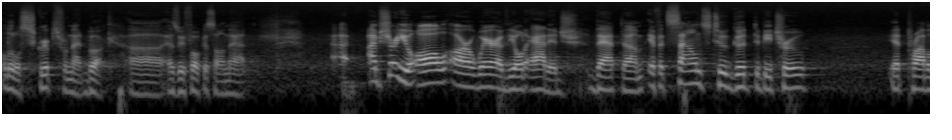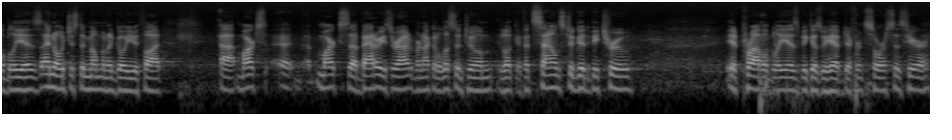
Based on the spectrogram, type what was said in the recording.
little scripts from that book uh, as we focus on that. I'm sure you all are aware of the old adage that um, if it sounds too good to be true, it probably is. I know just a moment ago you thought, uh, Mark's, uh, Mark's uh, batteries are out, we're not going to listen to him. Look, if it sounds too good to be true, it probably is because we have different sources here.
